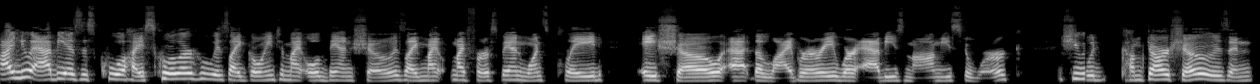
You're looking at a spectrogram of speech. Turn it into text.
I knew Abby as this cool high schooler who was like going to my old band shows. Like my, my first band once played a show at the library where Abby's mom used to work. She would come to our shows and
